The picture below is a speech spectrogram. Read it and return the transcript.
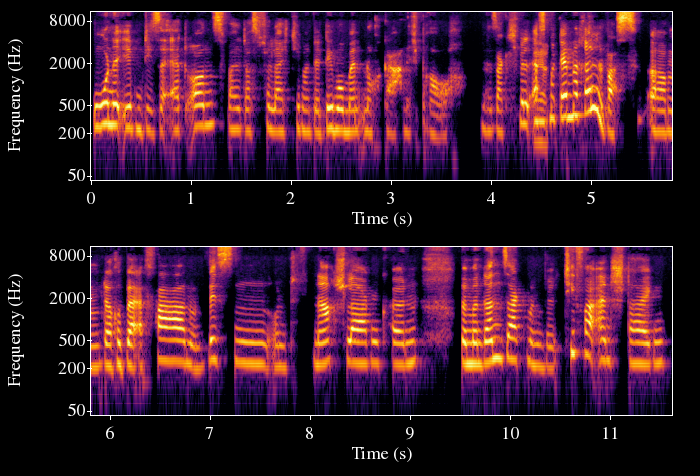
ohne eben diese Add-ons, weil das vielleicht jemand in dem Moment noch gar nicht braucht. Und er sagt, ich will Ja. erstmal generell was ähm, darüber erfahren und wissen und nachschlagen können. Wenn man dann sagt, man will tiefer einsteigen,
